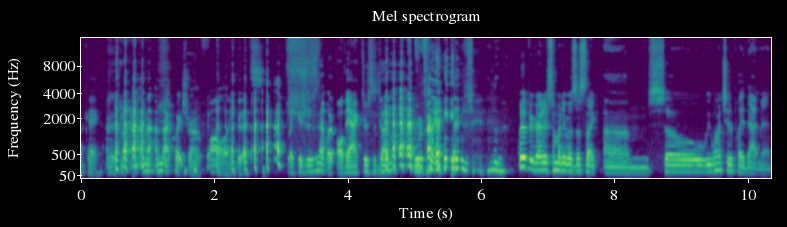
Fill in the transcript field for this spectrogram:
okay, I'm, just, I'm, not, I'm not quite sure I'm following, but it's like, isn't that what all the actors have done? You're Right. playing- Would it be great if somebody was just like, um, so we want you to play Batman?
